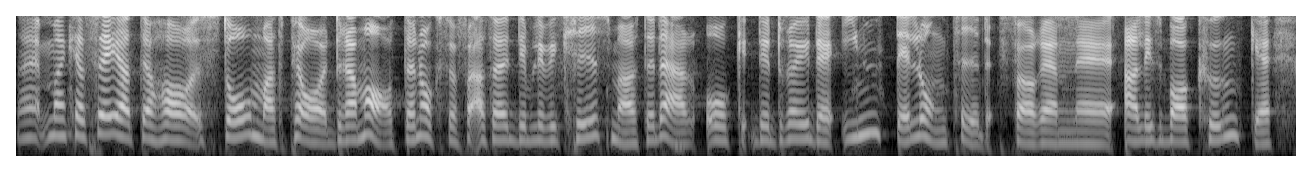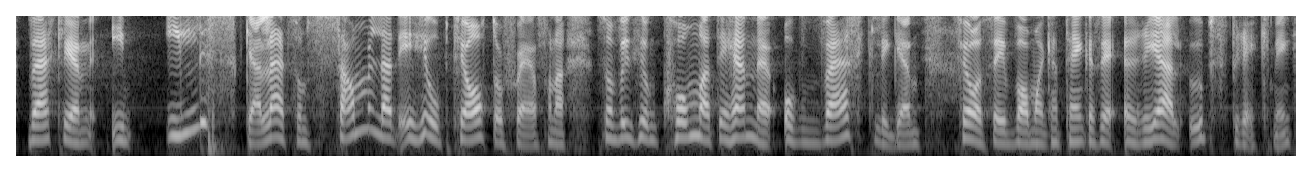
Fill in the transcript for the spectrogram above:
Nej, man kan säga att det har stormat på Dramaten också. För, alltså, det blev ett krismöte där och det dröjde inte lång tid förrän eh, Alice Bah Kuhnke verkligen i ilska lät som samlade ihop teatercheferna som fick liksom komma till henne och verkligen få sig vad man kan tänka sig en rejäl uppsträckning.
